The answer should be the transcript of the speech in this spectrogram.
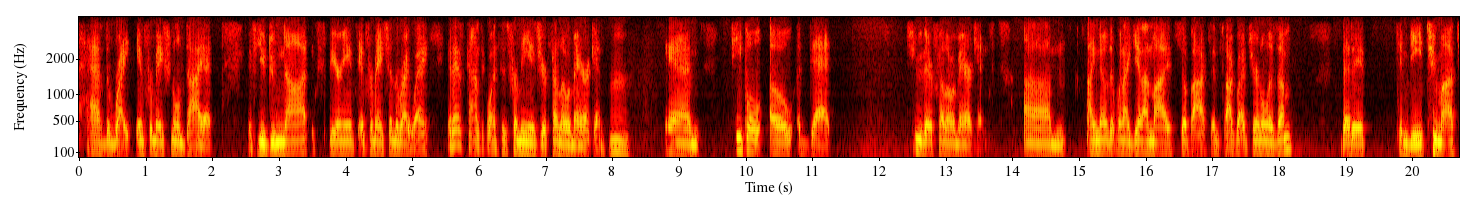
have the right informational diet, if you do not experience information the right way, it has consequences for me as your fellow American. Mm. And people owe a debt to their fellow Americans. Um, I know that when I get on my soapbox and talk about journalism, that it can be too much,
